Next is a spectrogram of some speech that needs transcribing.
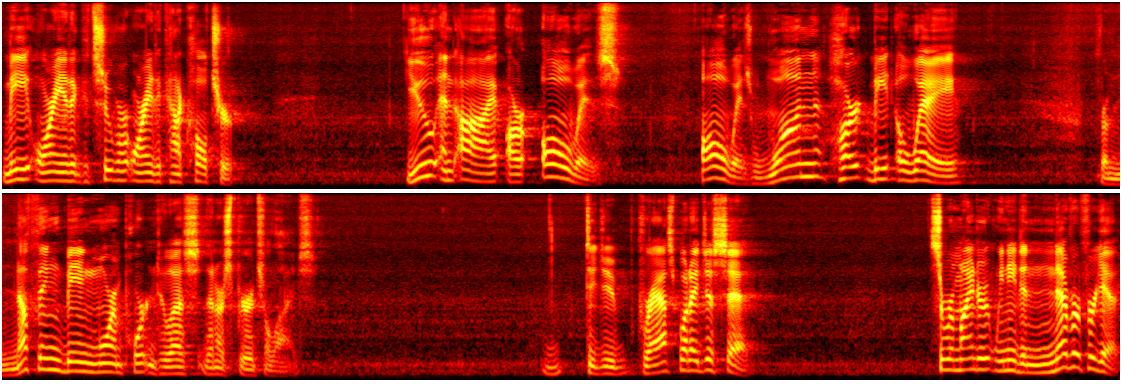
me oriented, consumer oriented kind of culture. You and I are always always one heartbeat away from nothing being more important to us than our spiritual lives. Did you grasp what I just said? It's a reminder we need to never forget.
